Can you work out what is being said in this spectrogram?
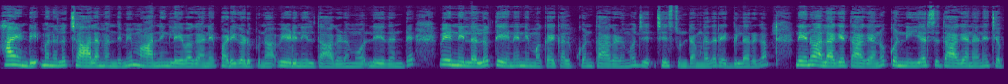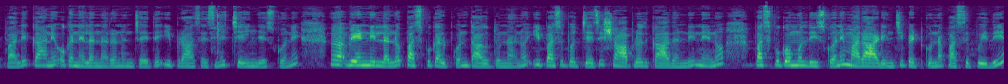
హాయ్ అండి. మనలో చాలామంది మేము మార్నింగ్ లేవగానే పడిగడుపున వేడి నీళ్ళు తాగడమో లేదంటే వేడి నీళ్ళల్లో తేనె నిమ్మకాయ కలుపుకొని తాగడమో చే- చేస్తుంటాం కదా రెగ్యులర్గా. నేను అలాగే తాగాను. కొన్ని ఇయర్స్ తాగాననే చెప్పాలి. కానీ ఒక నెలన్నర నుంచి అయితే ఈ ప్రాసెస్ని చేంజ్ చేసుకొని వేడి నీళ్ళల్లో పసుపు కలుపుకొని తాగుతున్నాను. ఈ పసుపు వచ్చేసి షాప్లోది కాదండి. నేను పసుపు కొమ్ములు తీసుకొని మర ఆడించి పెట్టుకున్న పసుపు ఇది.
